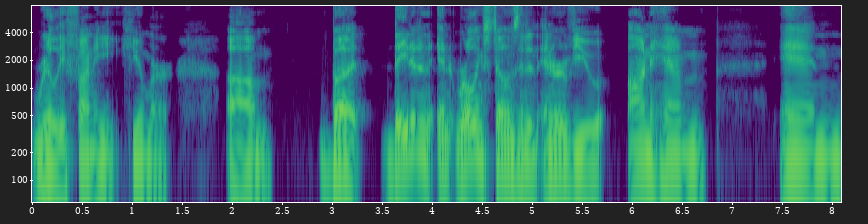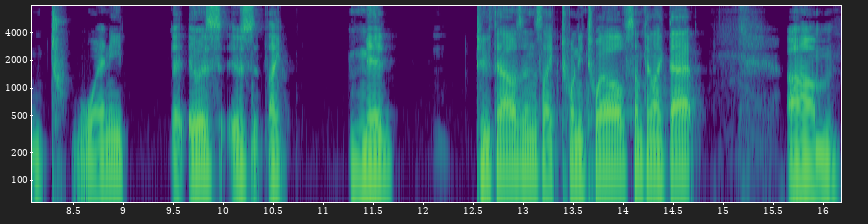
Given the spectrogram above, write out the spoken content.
really funny humor. Um, but they did an in, Rolling Stones did an interview on him in twenty. It was it was like mid 2000s like 2012 something like that um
